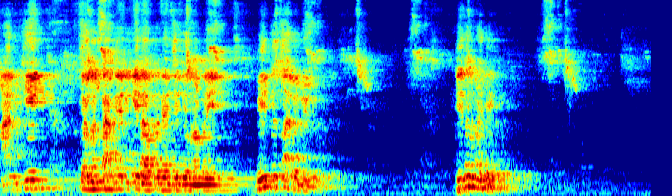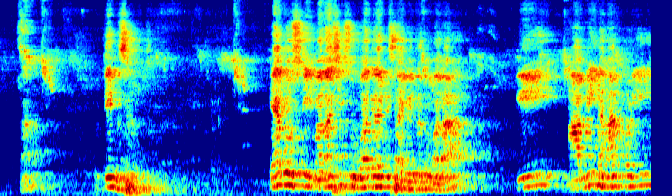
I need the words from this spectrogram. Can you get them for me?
आणखी एक चमत्कार त्यांनी केला होता त्यांच्या जीवनामध्ये. भिंत चालवलेली. तिथं म्हणजे आहे ते त्या गोष्टी मगाशी सुरुवातीला मी सांगितलं तुम्हाला की आम्ही लहानपणी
